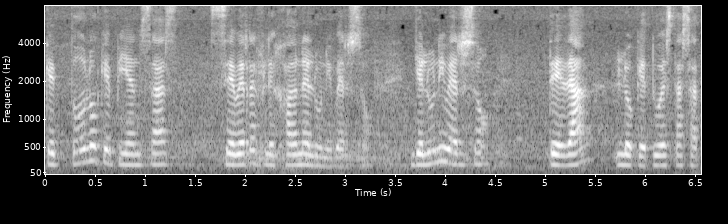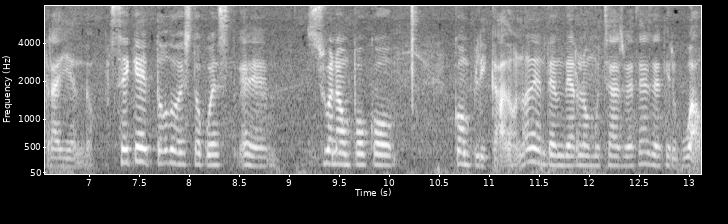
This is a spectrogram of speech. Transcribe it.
que todo lo que piensas se ve reflejado en el universo y el universo te da lo que tú estás atrayendo. Sé que todo esto eh, suena un poco complicado ¿no? de entenderlo muchas veces, decir, wow,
